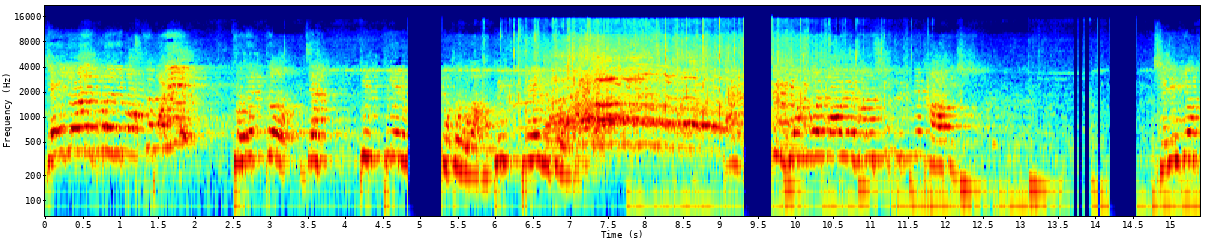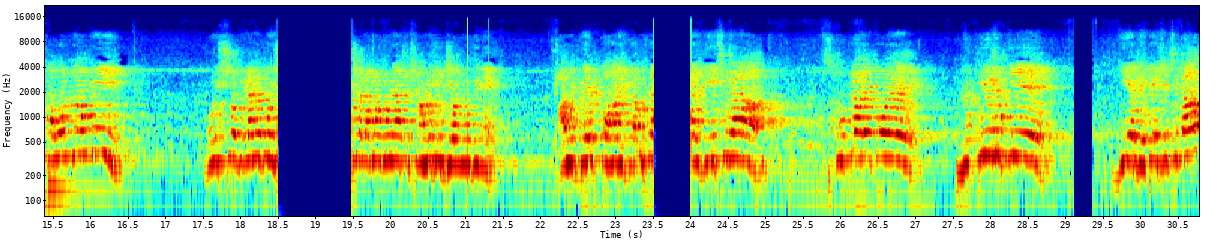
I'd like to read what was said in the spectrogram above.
যেই লড়াই করে আমি বাঁচতে পারি তোদের তো যে পিঁপড়ের মতো ওড়াবো পিঁপড়ের মতো উনিশশো বিরানব্বই আমার মনে আছে স্বামীজির জন্মদিনে। আমি বের পাহাড়ি গ্রামটায় স্কুটারে করে লুকিয়ে লুকিয়ে গিয়ে দেখে এসেছিলাম,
